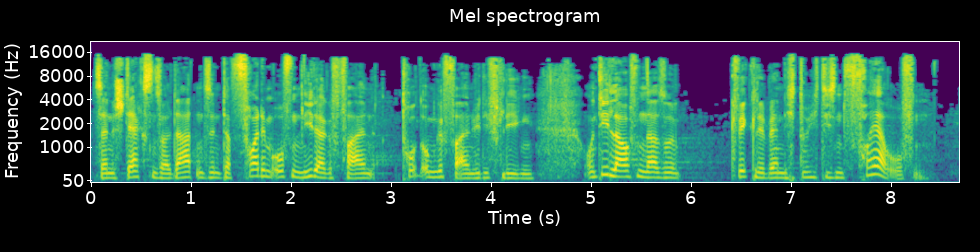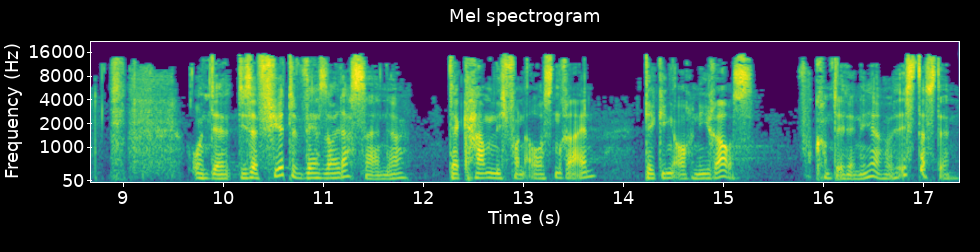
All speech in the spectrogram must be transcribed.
seine stärksten Soldaten sind da vor dem Ofen niedergefallen, tot umgefallen wie die Fliegen. Und die laufen da so quicklebendig durch diesen Feuerofen. Und der, dieser vierte, wer soll das sein, ja? Der kam nicht von außen rein, der ging auch nie raus. Wo kommt er denn her? Was ist das denn?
